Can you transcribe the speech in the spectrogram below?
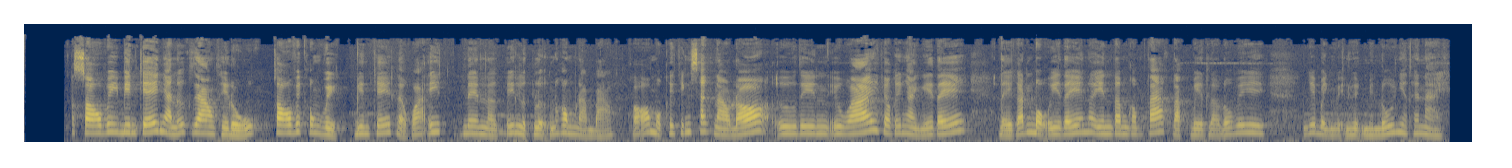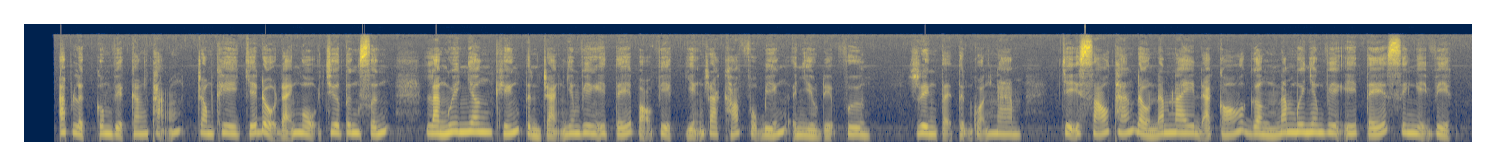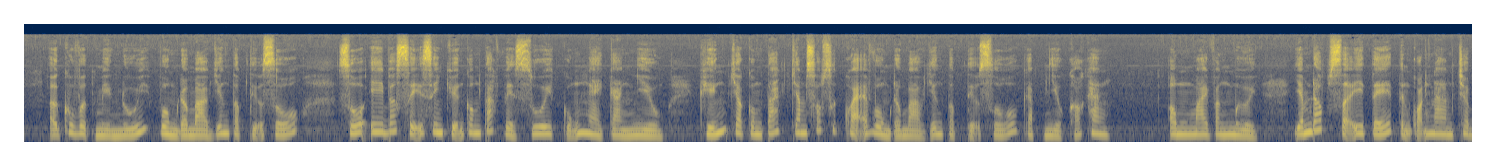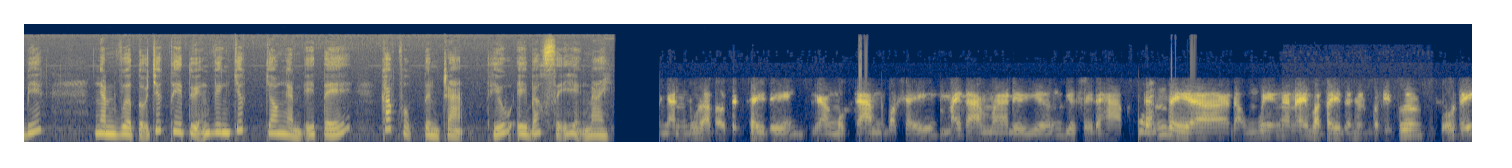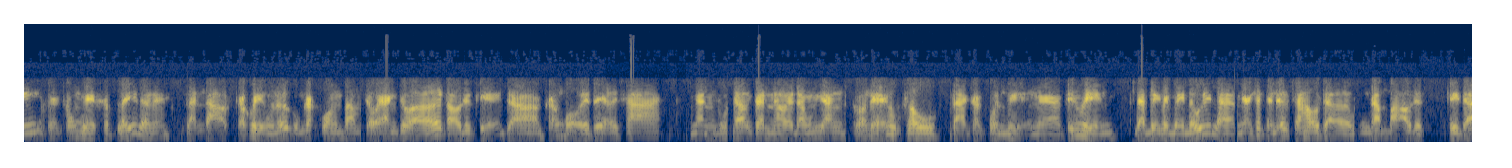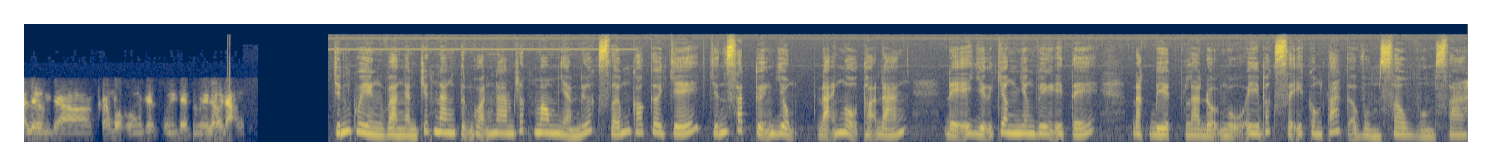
So với biên chế nhà nước giao thì đủ, so với công việc biên chế là quá ít nên là cái lực lượng nó không đảm bảo. Có một cái chính sách nào đó ưu tiên ưu ái cho cái ngành y tế để cán bộ y tế nó yên tâm công tác, đặc biệt là đối với cái bệnh viện huyện miền núi như thế này. Áp lực công việc căng thẳng trong khi chế độ đãi ngộ chưa tương xứng là nguyên nhân khiến tình trạng nhân viên y tế bỏ việc diễn ra khá phổ biến ở nhiều địa phương. Riêng tại tỉnh Quảng Nam, chỉ 6 tháng đầu năm nay đã có gần 50 nhân viên y tế xin nghỉ việc. Ở khu vực miền núi, vùng đồng bào dân tộc thiểu số, số y bác sĩ xin chuyển công tác về xuôi cũng ngày càng nhiều, khiến cho công tác chăm sóc sức khỏe vùng đồng bào dân tộc thiểu số gặp nhiều khó khăn. Ông Mai Văn Mười, Giám đốc Sở Y tế tỉnh Quảng Nam cho biết, ngành vừa tổ chức thi tuyển viên chức cho ngành y tế, khắc phục tình trạng thiếu y bác sĩ hiện nay ngành cũng đã tổ chức thi tuyển gần 100 bác sĩ, mấy trăm à, điều dưỡng dược sĩ đại học. Tỉnh thì à, động viên anh em và tùy tình hình của địa phương bố trí công việc hợp lý rồi đấy. Lãnh đạo các huyện và nước cũng rất quan tâm chỗ ăn chỗ ở tạo điều kiện cho cán bộ y tế ở xa ngành cũng đang trình hội đồng nhân có đề hụt thu tại các bệnh viện à, tuyến huyện đặc biệt là miền núi là ngân sách nhà nước sẽ hỗ trợ đảm bảo được chi trả lương cho cán bộ công chức viên chức người lao động Chính quyền và ngành chức năng tỉnh Quảng Nam rất mong nhà nước sớm có cơ chế, chính sách tuyển dụng, đãi ngộ thỏa đáng để giữ chân nhân viên y tế, đặc biệt là đội ngũ y bác sĩ công tác ở vùng sâu, vùng xa.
